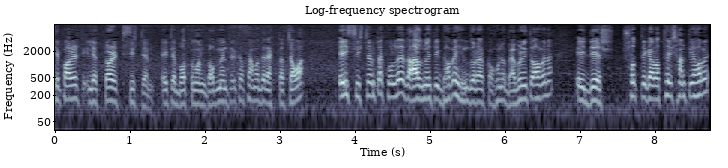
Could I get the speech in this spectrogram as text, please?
সেপারেট ইলেকটরেট সিস্টেম এটা বর্তমান গভর্নমেন্টের কাছে আমাদের একটা চাওয়া। এই সিস্টেমটা করলে রাজনৈতিকভাবে হিন্দুরা কখনো ব্যবহৃত হবে না। এই দেশ সত্যিকার অর্থেই শান্তি হবে।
